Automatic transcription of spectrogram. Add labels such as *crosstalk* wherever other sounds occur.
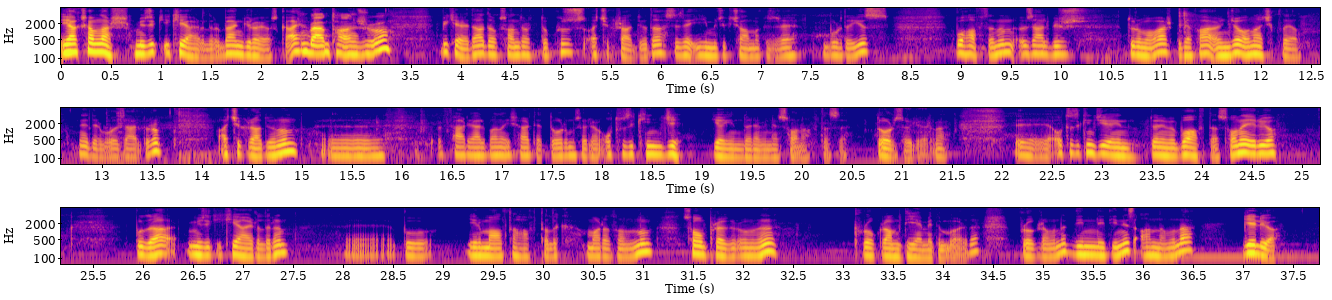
İyi akşamlar. Müzik iki ayrılır. Ben Güray Özkay. Ben Tanju. Bir kere daha 94.9 Açık Radyo'da size iyi müzik çalmak üzere buradayız. Bu haftanın özel bir durumu var. Bir defa önce onu açıklayalım. Nedir bu özel durum? Açık Radyo'nun e, Feryal bana işaret et doğru mu söylüyorum? 32. yayın döneminin son haftası. Doğru söylüyorum. E, 32. yayın dönemi bu hafta sona eriyor. Bu da Müzik ikiye ayrılırın e, bu 26 haftalık maratonunun son programını program diyemedim bu arada. Programını dinlediğiniz anlamına geliyor.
